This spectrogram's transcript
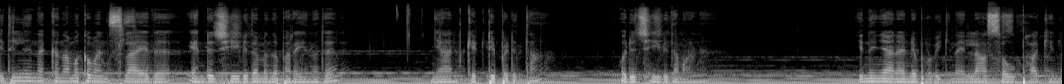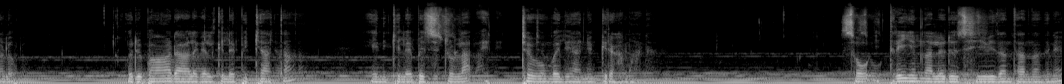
ഇതിൽ നിന്നൊക്കെ നമുക്ക് മനസ്സിലായത് എന്റെ ജീവിതം എന്ന് പറയുന്നത് ഞാൻ കെട്ടിപ്പടുത്ത ഒരു ജീവിതമാണ്. ഇന്ന് ഞാൻ അനുഭവിക്കുന്ന എല്ലാ സൗഭാഗ്യങ്ങളും ഒരുപാട് ആളുകൾക്ക് ലഭിക്കാത്ത എനിക്ക് ലഭിച്ചിട്ടുള്ള ഏറ്റവും വലിയ അനുഗ്രഹമാണ്. സോ ഇത്രയും നല്ലൊരു ജീവിതം തന്നതിന്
